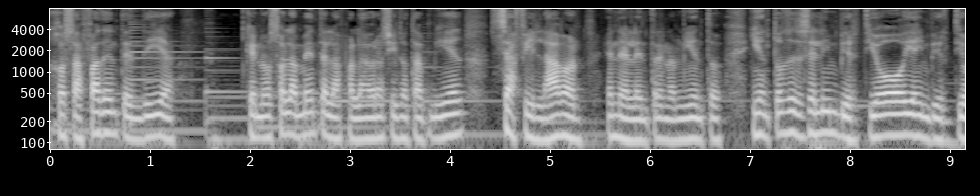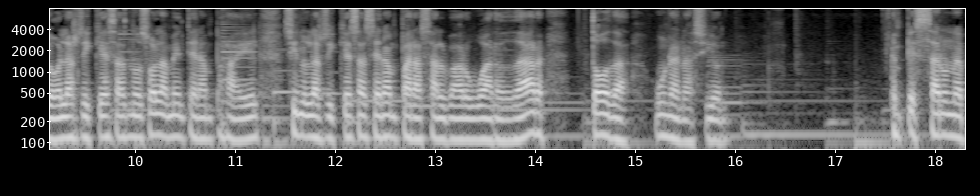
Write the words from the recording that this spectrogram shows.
Josafat entendía que no solamente las palabras, sino también se afilaban en el entrenamiento. Y entonces él invirtió y invirtió. Las riquezas no solamente eran para él, sino las riquezas eran para salvaguardar toda una nación empezaron a,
